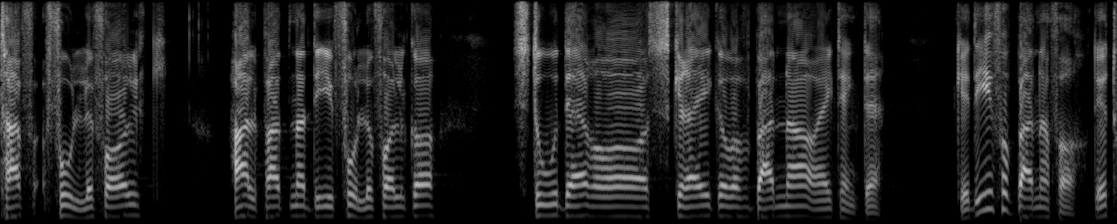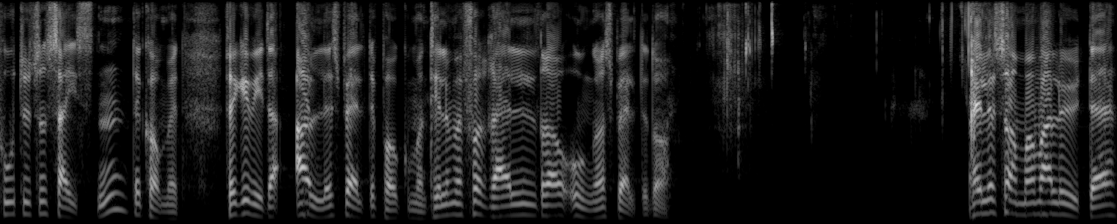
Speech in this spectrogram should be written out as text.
Traff fulle folk. Halvparten av de fulle folka sto der og skreik og var forbanna, og jeg tenkte hva er de forbanna for? Det er jo 2016 det kom ut. Fikk jeg vite alle spilte Pokémon. Til og med foreldre og unger spilte da. Hele sommeren var alle ute.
